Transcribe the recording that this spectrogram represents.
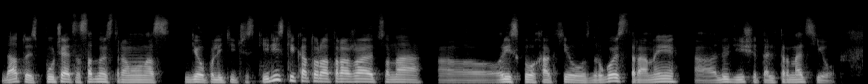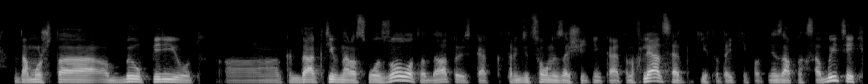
Да, то есть получается, с одной стороны, у нас геополитические риски, которые отражаются на э, рисковых активах, с другой стороны, э, люди ищут альтернативу, потому что был период когда активно росло золото, да, то есть как традиционный защитник от инфляции, от каких-то таких вот внезапных событий,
